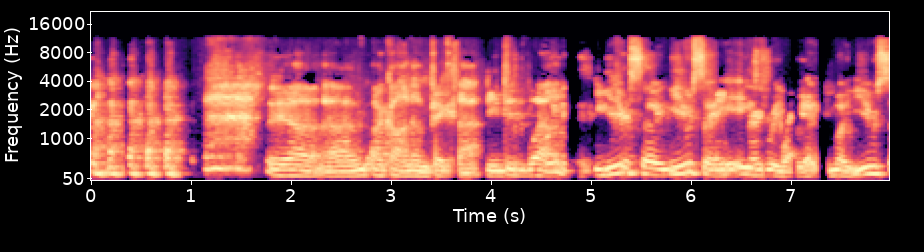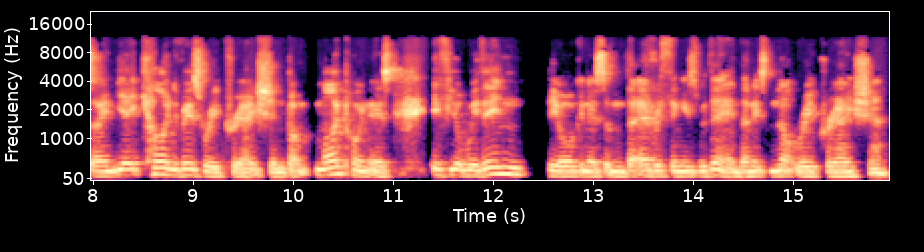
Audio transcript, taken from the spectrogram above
yeah, um, I can't unpick that. You did well. you were saying you were saying it is recreation. Well, you were saying yeah, it kind of is recreation. But my point is, if you're within the organism that everything is within, then it's not recreation.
